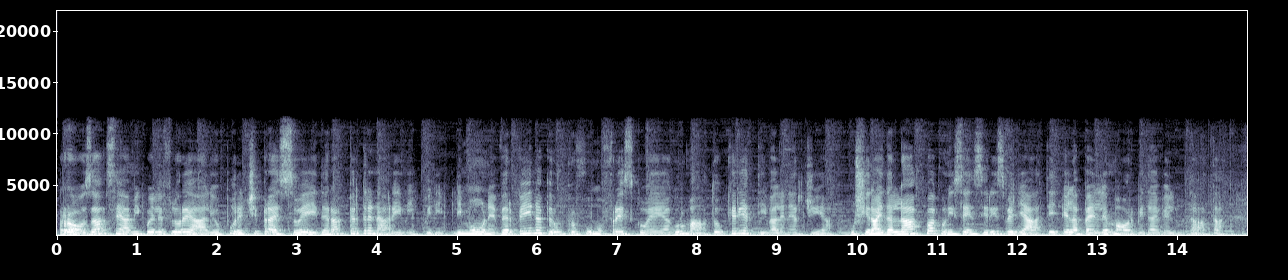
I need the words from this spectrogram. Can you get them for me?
rosa se ami quelle floreali oppure cipresso e edera per drenare i liquidi, limone e verbena per un profumo fresco e agrumato che riattiva l'energia. Uscirai dall'acqua con i sensi risvegliati e la pelle morbida e vellutata.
